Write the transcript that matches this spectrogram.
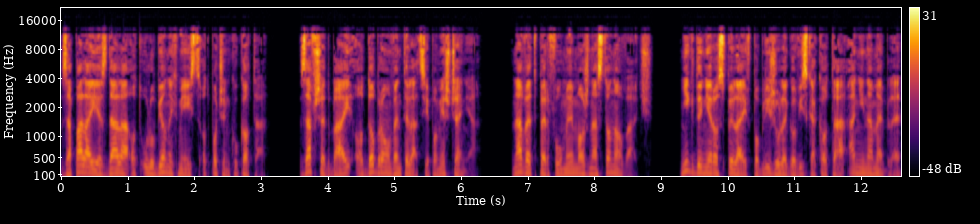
zapalaj je z dala od ulubionych miejsc odpoczynku kota. Zawsze dbaj o dobrą wentylację pomieszczenia. Nawet perfumy można stonować. Nigdy nie rozpylaj w pobliżu legowiska kota ani na meble,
